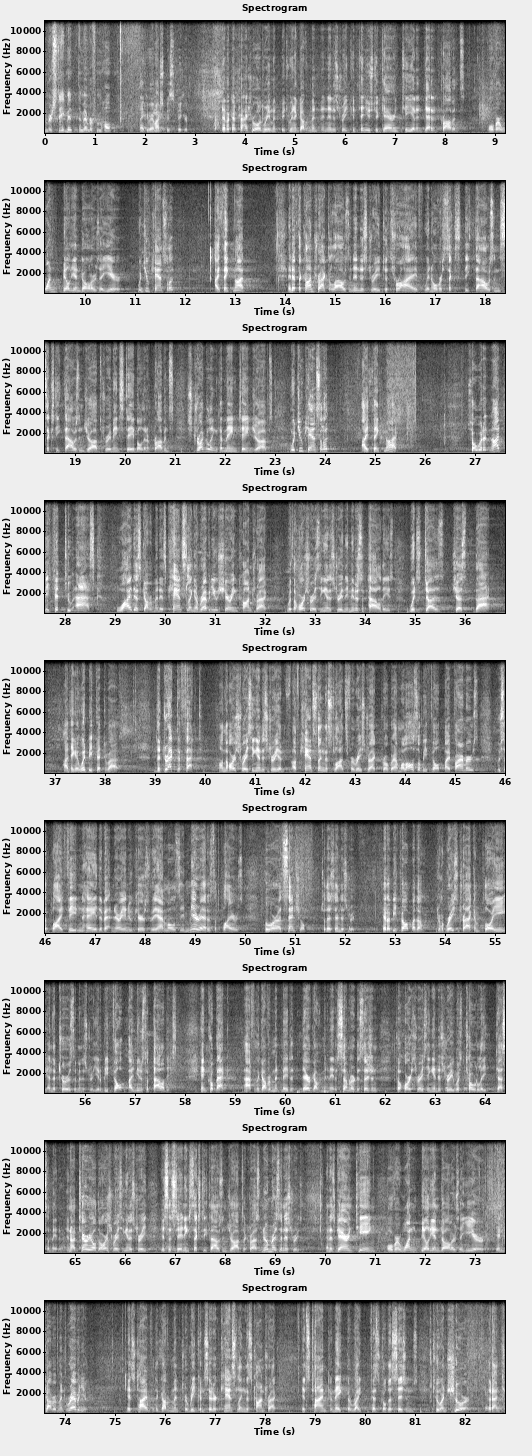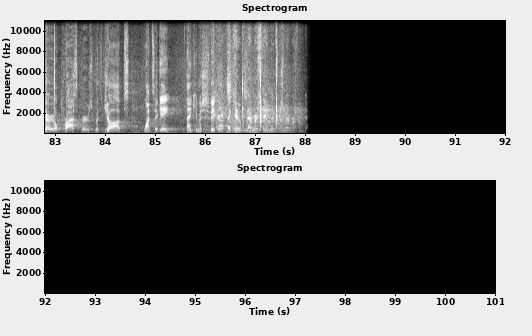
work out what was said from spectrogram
Member statement, the member from Halton. Thank you very much, Mr. Speaker. If a contractual agreement between a government and an industry continues to guarantee an indebted province over $1 billion a year, would you cancel it? I think not. And if the contract allows an industry to thrive when over 60,000 60,000 jobs remain stable in a province struggling to maintain jobs, would you cancel it? I think not. So would it not be fit to ask why this government is cancelling a revenue-sharing contract with the horse racing industry and the municipalities which does just that? I think it would be fit to ask. The direct effect on the horse racing industry of, of cancelling the slots for racetrack program will also be felt by farmers who supply feed and hay, the veterinarian who cares for the animals, the myriad of suppliers who are essential to this industry. It'll be felt by the racetrack employee and the tourism industry. It'll be felt by municipalities. In Quebec, after the government made it, their government made a similar decision, the horse racing industry was totally decimated. In Ontario, the horse racing industry is sustaining 60,000 jobs across numerous industries and is guaranteeing over $1 billion a year in government revenue. It's time for the government to reconsider cancelling this contract. It's time to make the right fiscal decisions to ensure that Ontario prospers with jobs once again. Thank you, Mr. Speaker. Thank you. Member statement.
